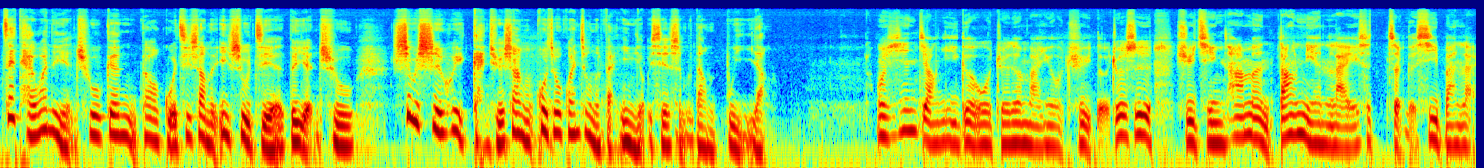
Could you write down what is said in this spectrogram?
在台湾的演出跟到国际上的艺术节的演出，是不是会感觉上，或者观众的反应有一些什么样的不一样？我先讲一个我觉得蛮有趣的，就是许晴他们当年来是整个戏班来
